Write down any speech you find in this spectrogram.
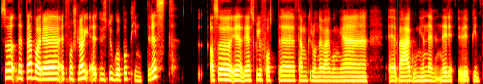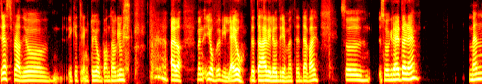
Så dette er bare et forslag. Eh, hvis du går på Pinterest Altså, jeg, jeg skulle fått eh, fem kroner hver gang jeg hver gang jeg nevner eh, Pinterest, for da hadde jo ikke trengt å jobbe, antageligvis. Nei da, men jobbe vil jeg jo. Dette her vil jeg jo drive med til dauer. Så, så greit er det. Men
